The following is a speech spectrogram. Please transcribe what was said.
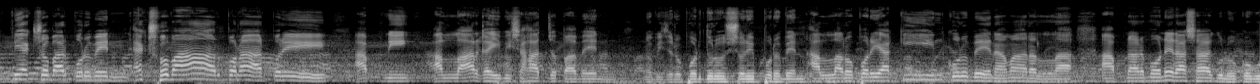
আপনি একশো বার পড়বেন, একশো বার পড়ার পরে আপনি আল্লাহর গাইবি সাহায্য পাবেন, নবীজের উপর দুরুজ শরীফ পড়বেন, আল্লাহর উপরে ইয়াকিন করবেন আমার আল্লাহ। আপনার মনের আশাগুলো কবুল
